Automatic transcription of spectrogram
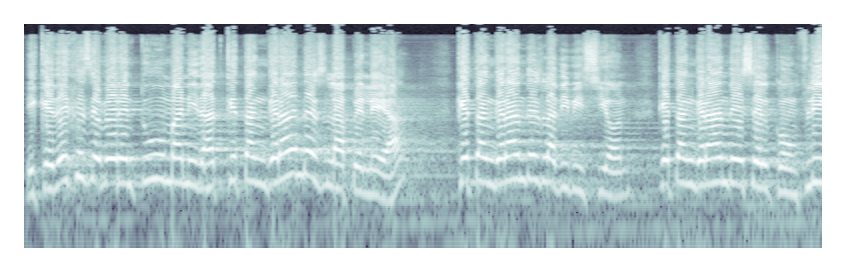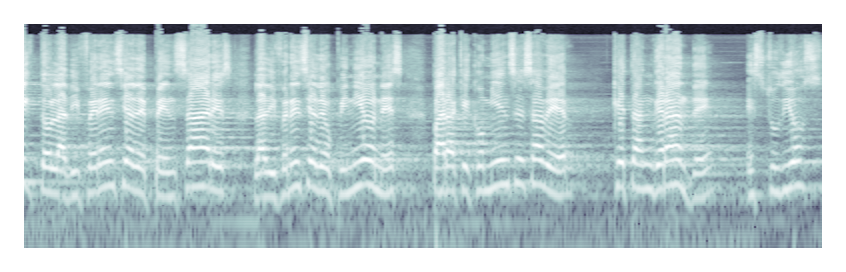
Y que dejes de ver en tu humanidad qué tan grande es la pelea qué tan grande es la división, qué tan grande es el conflicto, la diferencia de pensares, la diferencia de opiniones, para que comiences a ver qué tan grande es tu Dios.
